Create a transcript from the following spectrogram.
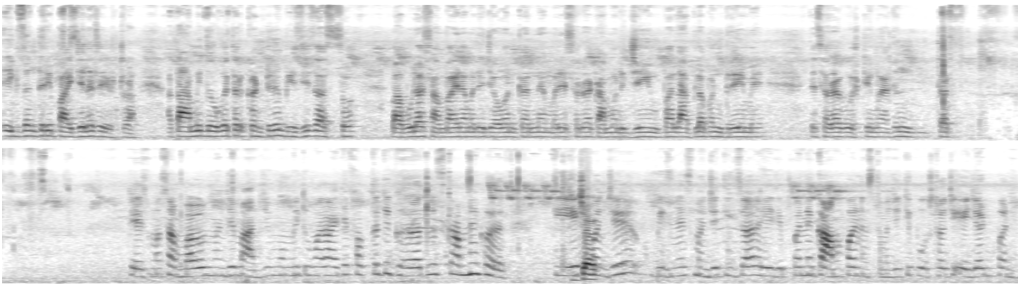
एक जण तरी पाहिजेलच एक्स्ट्रा आता आम्ही दोघं तर कंटिन्यू बिझीच असतो. बाबूला सांभाळण्यामध्ये जेवण करण्यामध्ये सर्व कामामध्ये जिम पण आपलं पण ड्रीम आहे. त्या सर्व गोष्टीमुळे अजून तर तेच मग सांभाळून म्हणजे माझी मम्मी तुम्हाला माहिती फक्त ती घरातलंच काम नाही करत. ती एक म्हणजे बिझनेस म्हणजे तिचा हे जे पण काम पण असतं म्हणजे ती पोस्टाची एजंट पण आहे.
